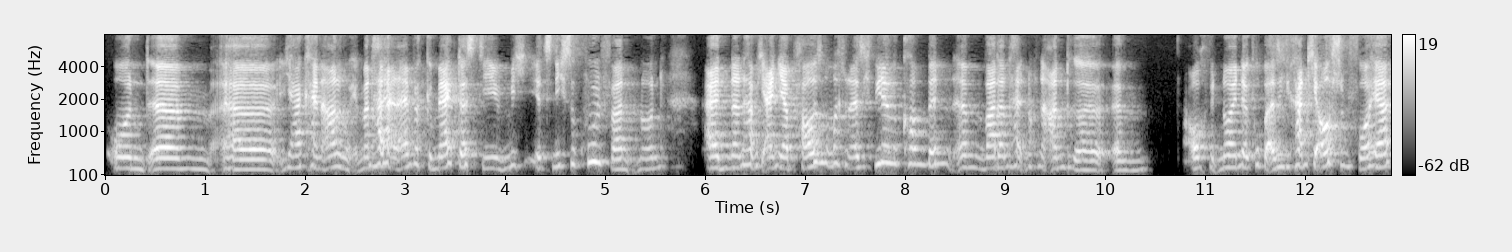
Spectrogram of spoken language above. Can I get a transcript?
Und ähm, äh, ja, keine Ahnung, man hat halt einfach gemerkt, dass die mich jetzt nicht so cool fanden. Und äh, dann habe ich ein Jahr Pause gemacht und als ich wiedergekommen bin, ähm, war dann halt noch eine andere, ähm, auch mit neu in der Gruppe. Also die kannte ich auch schon vorher.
